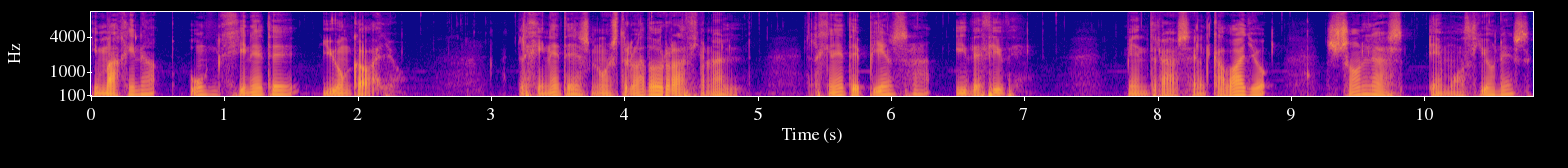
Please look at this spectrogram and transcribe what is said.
imagina un jinete y un caballo. El jinete es nuestro lado racional. El jinete piensa y decide, mientras el caballo son las emociones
